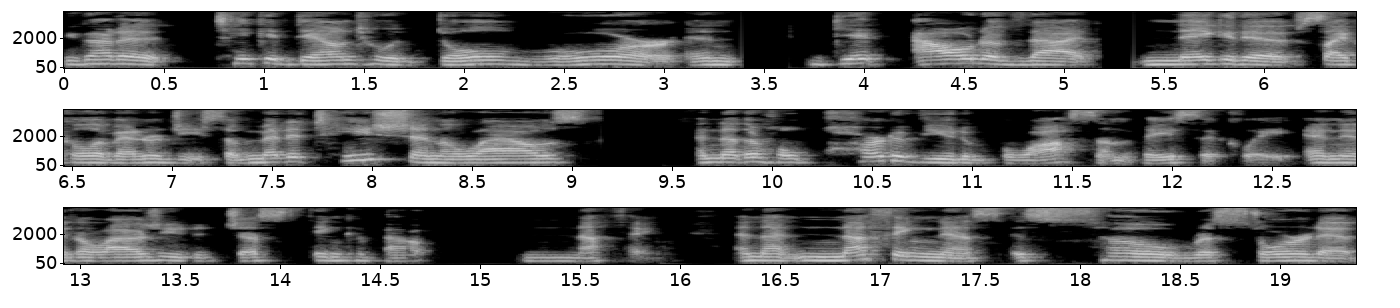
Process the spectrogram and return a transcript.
You got to take it down to a dull roar and get out of that negative cycle of energy. So meditation allows another whole part of you to blossom basically, and it allows you to just think about nothing. And that nothingness is so restorative.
